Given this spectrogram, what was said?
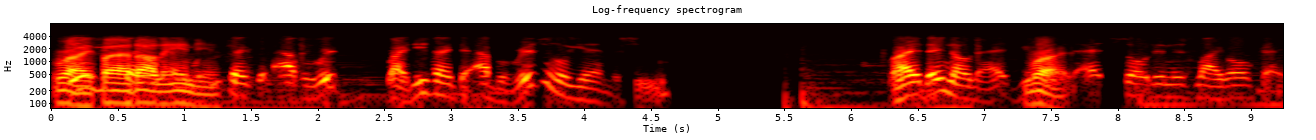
Right, you five dollar Indian. these ain't the right? These ain't the Aboriginal Yamasee, right? They know that. You know Right. that. So then it's like, okay,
